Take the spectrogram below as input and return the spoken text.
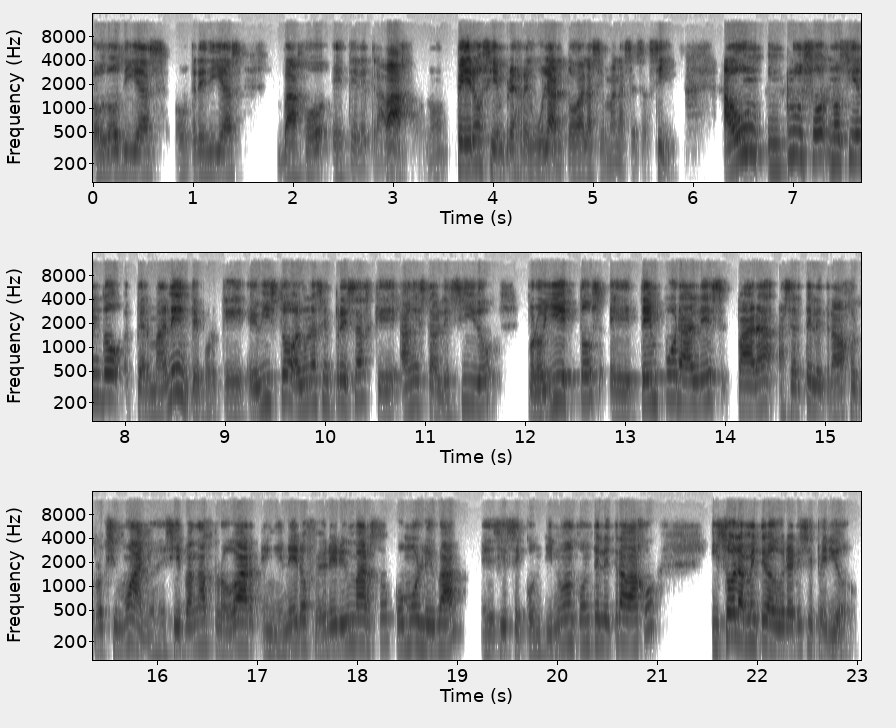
o dos días o tres días bajo eh, teletrabajo, ¿no? Pero siempre es regular, todas las semanas es así. Aún incluso no siendo permanente, porque he visto algunas empresas que han establecido proyectos eh, temporales para hacer teletrabajo el próximo año, es decir, van a probar en enero, febrero y marzo cómo les va, es decir, se continúan con teletrabajo y solamente va a durar ese periodo,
